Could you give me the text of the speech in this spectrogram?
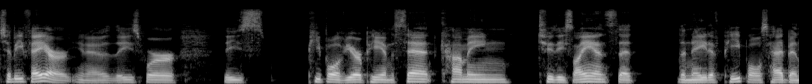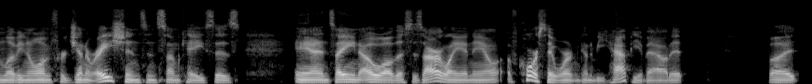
to be fair, you know, these were these people of European descent coming to these lands that the native peoples had been living on for generations in some cases and saying, oh, well, this is our land now. Of course, they weren't going to be happy about it. But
